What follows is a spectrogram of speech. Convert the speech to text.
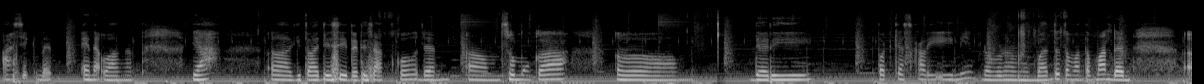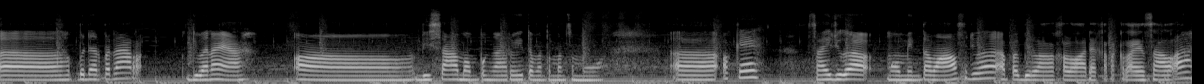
asik dan enak banget. Ya uh, gitu aja sih dari aku dan um, semoga um, dari podcast kali ini benar-benar membantu teman-teman dan uh, benar-benar gimana ya uh, bisa mempengaruhi teman-teman semua. Uh, Oke, okay. saya juga mau minta maaf juga apabila kalau ada kata-kata yang salah,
